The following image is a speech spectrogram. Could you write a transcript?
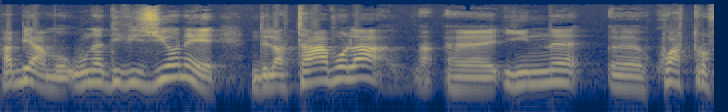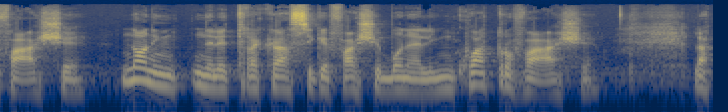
Abbiamo una divisione della tavola eh, in eh, quattro fasce non in, nelle tre classiche fasce Bonelli, in quattro fasce. La,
